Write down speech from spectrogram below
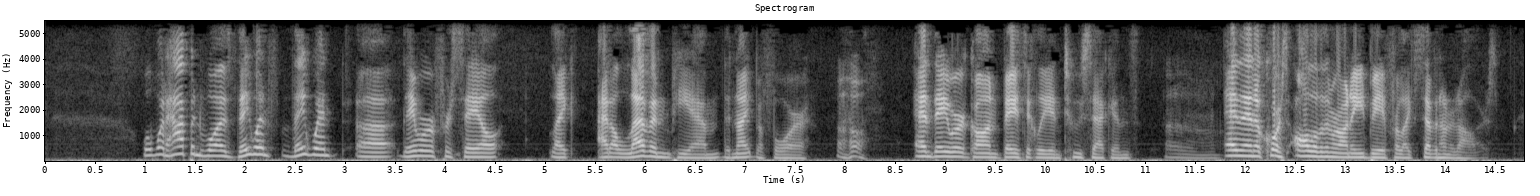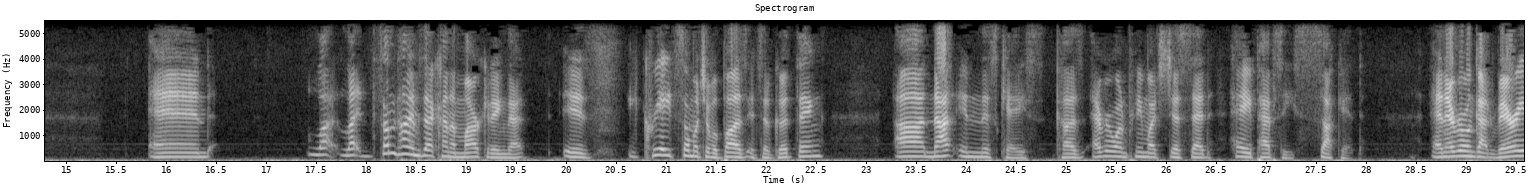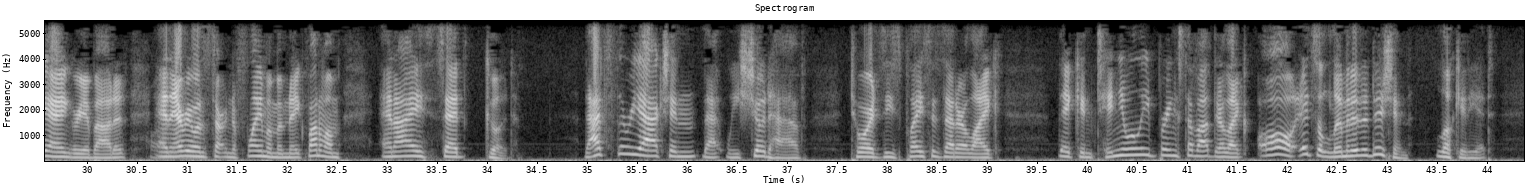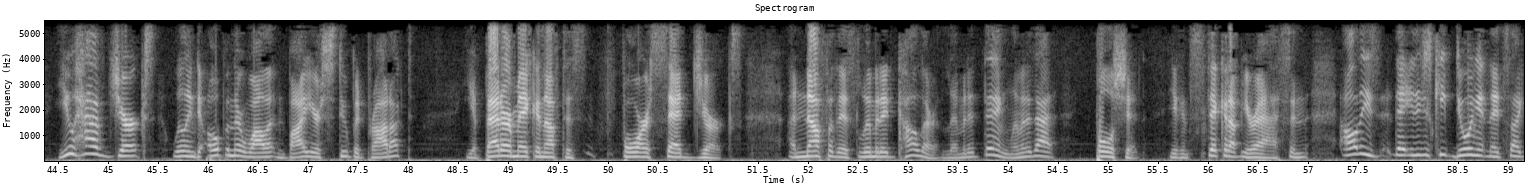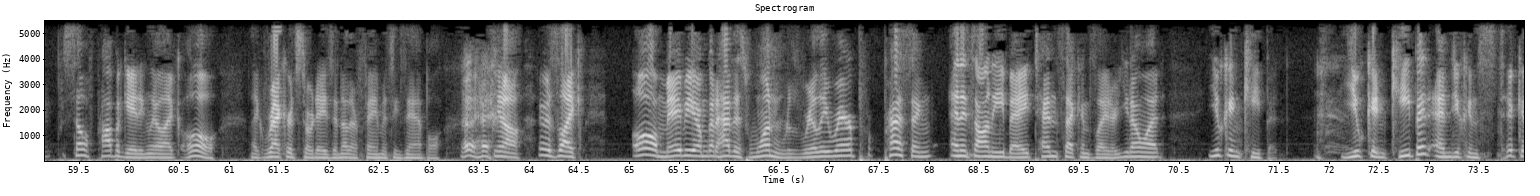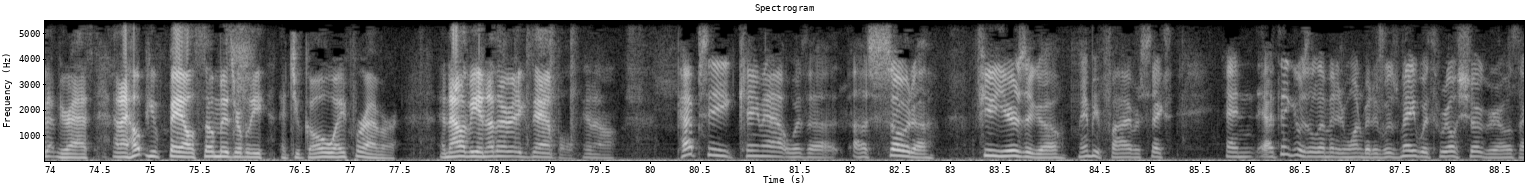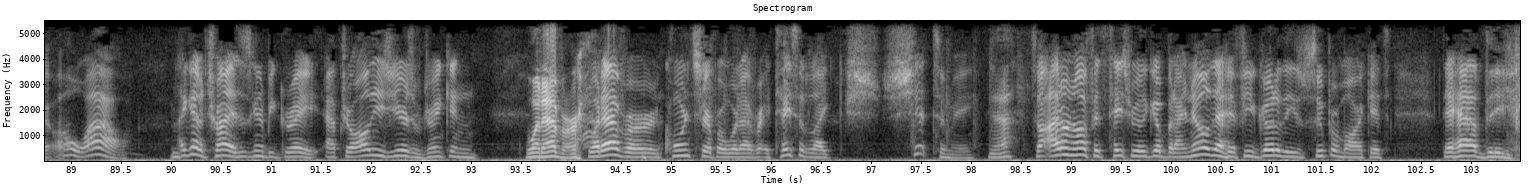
Well, what happened was they went they went uh they were for sale like at 11 p.m. the night before Oh. and they were gone basically in 2 seconds. Oh. And then of course all of them are on eBay for like $700. And li- like sometimes that kind of marketing that is it creates so much of a buzz, it's a good thing. Uh not in this case cuz everyone pretty much just said, "Hey Pepsi, suck it." And everyone got very angry about it, oh, and everyone's starting to flame him and make fun of him. And I said, good. That's the reaction that we should have towards these places that are like, they continually bring stuff out. They're like, oh, it's a limited edition. Look, idiot. You have jerks willing to open their wallet and buy your stupid product. You better make enough to for said jerks. Enough of this limited color, limited thing, limited that bullshit. You can stick it up your ass, and all these they, they just keep doing it, and it's like self-propagating. They're like, oh, like record store days, another famous example. you know, was like, oh, maybe I'm gonna have this one really rare p- pressing, and it's on eBay. Ten seconds later, you know what? You can keep it. you can keep it, and you can stick it up your ass. And I hope you fail so miserably that you go away forever. And that'll be another example. You know. Pepsi came out with a, a soda a few years ago, maybe five or six, and I think it was a limited one, but it was made with real sugar. I was like, oh wow, I got to try this. This is gonna be great. After all these years of drinking Whatever. whatever corn syrup or whatever, it tasted like sh- shit to me. Yeah. So I don't know if it tastes really good, but I know that if you go to these supermarkets, they have the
